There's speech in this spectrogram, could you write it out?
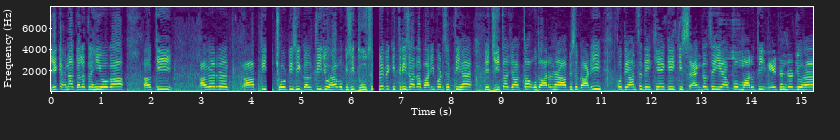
ये कहना गलत नहीं होगा कि अगर आपकी छोटी सी गलती जो है वो किसी दूसरे पे कितनी ज़्यादा भारी पड़ सकती है? ये जीता जागता उदाहरण है। आप इस गाड़ी को ध्यान से देखें कि किस एंगल से ये आपको मारुति 800 जो है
